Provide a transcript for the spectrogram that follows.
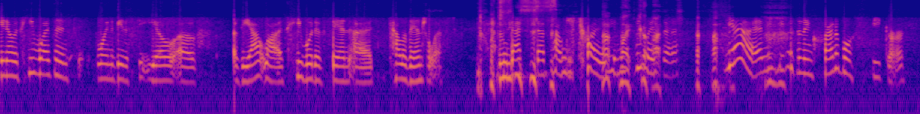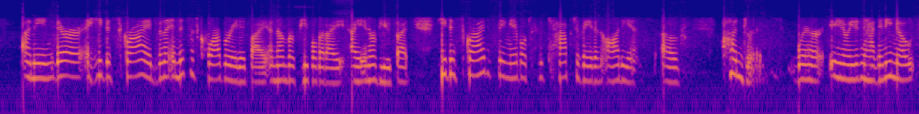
you know, if he wasn't going to be the CEO of of the Outlaws, he would have been a televangelist. I mean, that's that's how he started. Oh, my he was a, yeah, I mean, he was an incredible speaker. I mean, there are, he describes, and, and this is corroborated by a number of people that I, I interviewed, but he describes being able to captivate an audience of hundreds where, you know, he didn't have any notes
